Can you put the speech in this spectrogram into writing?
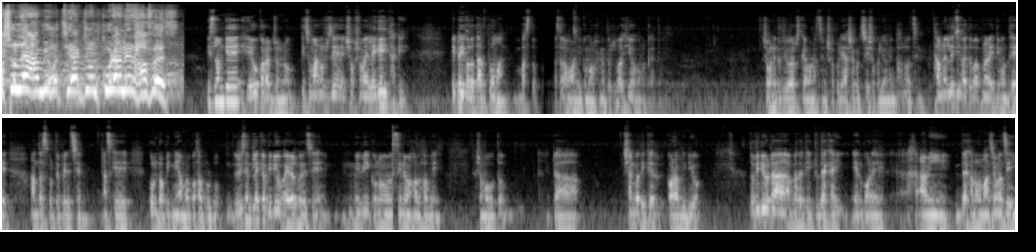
আসলে আমি হচ্ছি একজন কোরআনের হাফেজ। ইসলামকে হেয় করার জন্য কিছু মানুষ যে সবসময় লেগেই থাকে এটাই হলো তার প্রমাণ। বাস্তব আসসালামু আলাইকুম রহমতুল্লাহি বরকাত সম্মানিত ভিউয়ার্স কেমন আছেন? সকলে আশা করছি সকলে অনেক ভালো আছেন। থামনে লিখে হয়তো আপনারা ইতিমধ্যে আন্দাজ করতে পেরেছেন আজকে কোন টপিক নিয়ে আমরা কথা বলব। রিসেন্টলি একটা ভিডিও ভাইরাল হয়েছে মেবি কোনো সিনেমা হল হবে সম্ভবত একটা সাংবাদিকের করা ভিডিও তো ভিডিওটা আপনাদেরকে একটু দেখাই এরপরে আমি দেখানোর মাঝে মাঝেই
